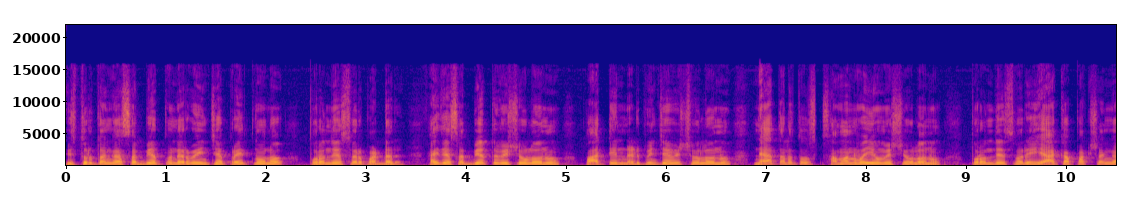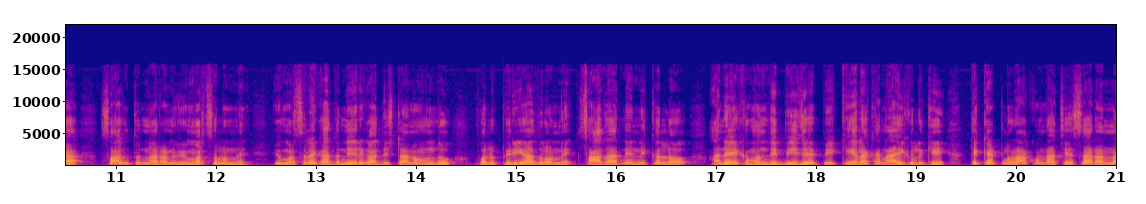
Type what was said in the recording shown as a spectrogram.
విస్తృతంగా సభ్యత్వం నిర్వహించే ప్రయత్నంలో పురంధేశ్వరి పడ్డారు. అయితే సభ్యత్వ విషయంలోనూ పార్టీని నడిపించే విషయంలోనూ నేతలతో సమన్వయం విషయంలోనూ పురంధేశ్వరి ఏకపక్షంగా సాగుతున్నారని విమర్శలు ఉన్నాయి విమర్శలే కాదు నేరుగా అధిష్టానం ముందు పలు ఫిర్యాదులు ఉన్నాయి. సాధారణ ఎన్నికల్లో అనేక మంది బీజేపీ కీలక నాయకులకి టికెట్లు రాకుండా చేశారన్న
